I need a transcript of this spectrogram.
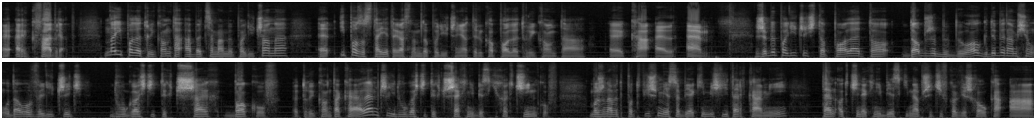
e, r kwadrat. No i pole trójkąta ABC mamy policzone e, i pozostaje teraz nam do policzenia tylko pole trójkąta e, KLM. Żeby policzyć to pole, to dobrze by było, gdyby nam się udało wyliczyć długości tych trzech boków trójkąta KLM, czyli długości tych trzech niebieskich odcinków. Może nawet podpiszmy je sobie jakimiś literkami. Ten odcinek niebieski naprzeciwko wierzchołka A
